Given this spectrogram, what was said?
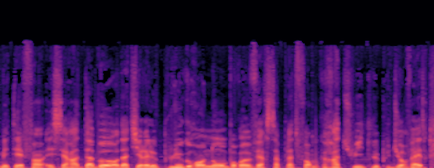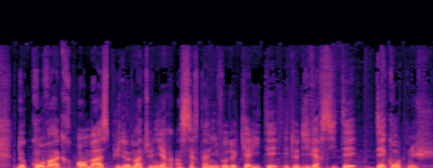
Mais TF1 essaiera d'abord d'attirer le plus grand nombre vers sa plateforme gratuite. Le plus dur va être de convaincre en masse puis de maintenir un certain niveau de qualité et de diversité des contenus.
